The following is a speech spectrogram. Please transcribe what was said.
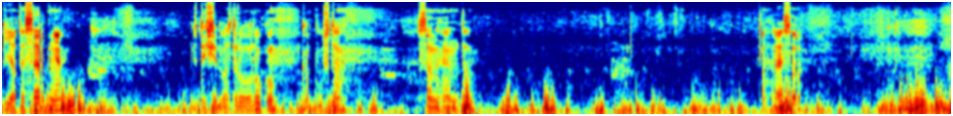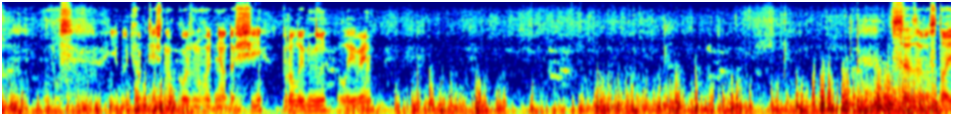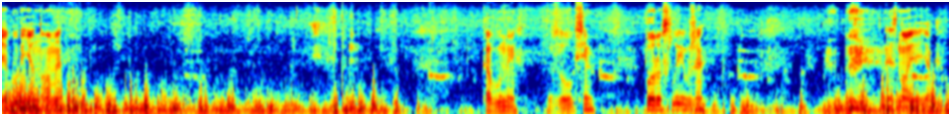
5 серпня 2022 року. Капуста Сангента. Агресор. У нас йдуть фактично кожного дня дощі проливні, ливень. Все заростає бур'янами. Кавуни зовсім поросли вже. Не знаю, як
